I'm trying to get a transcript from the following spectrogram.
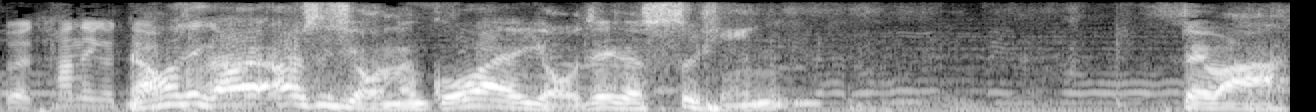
对他那个，然后这个二二十九呢，国外有这个视频，对吧？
